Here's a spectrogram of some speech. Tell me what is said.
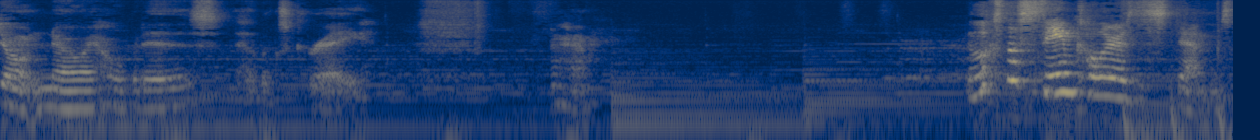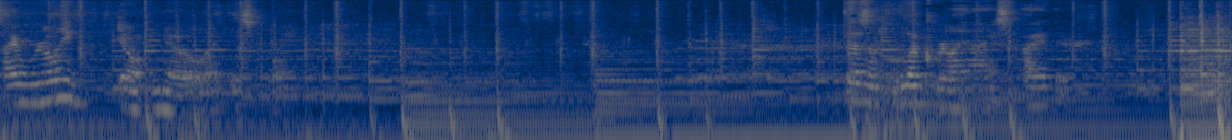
don't know. I hope it is. It looks gray. Okay. It looks the same color as the stems. I really don't know at this point. Doesn't look really nice either.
